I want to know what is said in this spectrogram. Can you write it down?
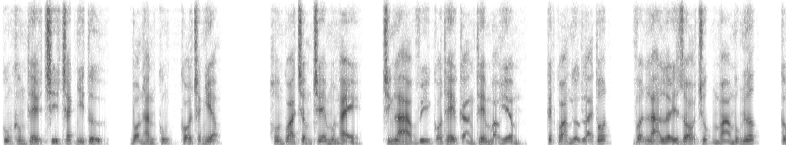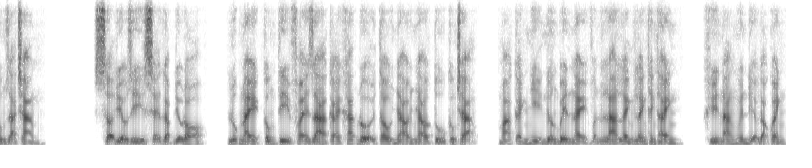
cũng không thể chỉ trách nhi tử, bọn hắn cũng có trách nhiệm. Hôm qua chậm trễ một ngày, chính là vì có thể càng thêm bảo hiểm, kết quả ngược lại tốt, vẫn là lấy giỏ trúc mà múc nước, công giá chẳng. Sợ điều gì sẽ gặp điều đó, lúc này công ty phái ra cái khác đội tàu nhao nhao tú công trạng, mà cảnh nhị nương bên này vẫn là lánh lanh thanh thanh khi nàng nguyên điệu đạo quanh.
